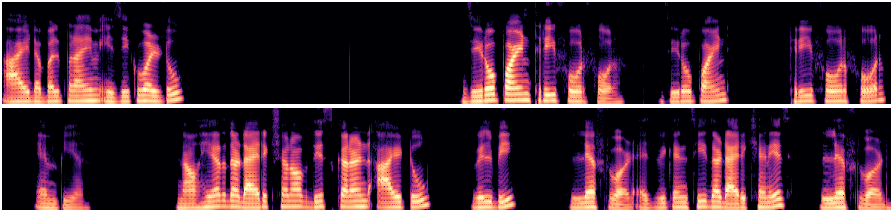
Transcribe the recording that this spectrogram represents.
I double prime is equal to 0 0.344 0 0.344 ampere. Now here the direction of this current I2 will be leftward as we can see the direction is leftward.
